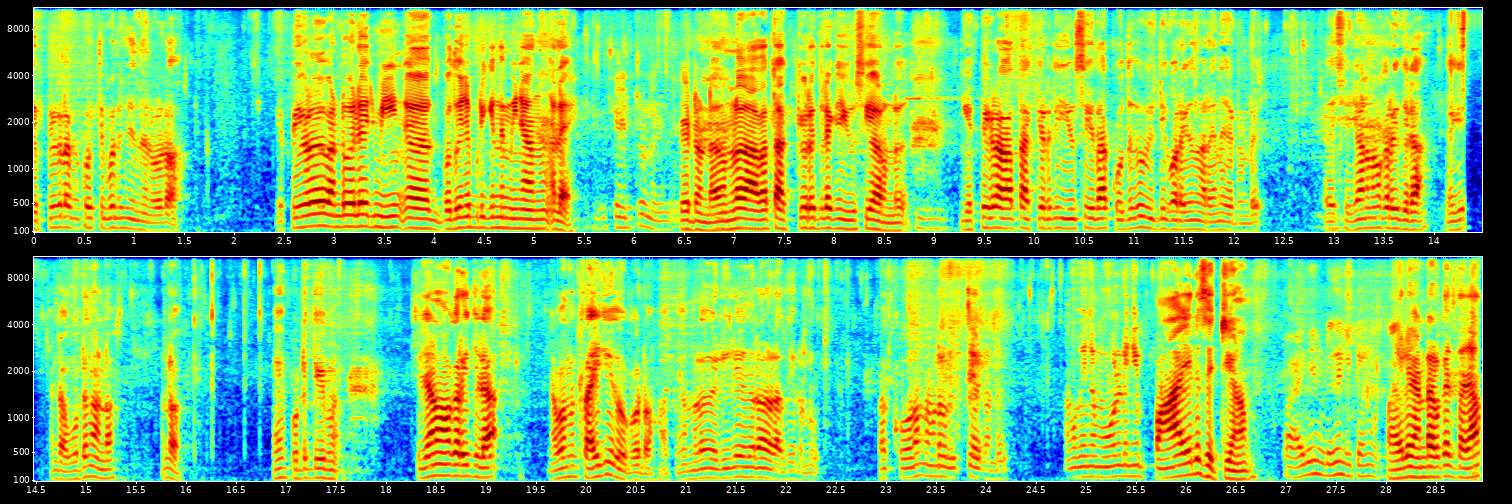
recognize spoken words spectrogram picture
ഗപ്പികളൊക്കെ കൊത്തി കൊത്തി തിന്നുള്ളൂ കേട്ടോ. ഗപ്പികൾ പണ്ടുപോലെ ഒരു മീൻ കൊതുകിനെ പിടിക്കുന്ന മീനാന്ന് അല്ലേ? കേട്ടിട്ടുണ്ട് നമ്മൾ അകത്ത് അക്യൂറത്തിലൊക്കെ യൂസ് ചെയ്യാറുണ്ട്. ഗപ്പികൾ അകത്ത് അക്യൂറത്തിൽ യൂസ് ചെയ്താൽ കൊതുക് വീട്ടിൽ കുറയുമെന്ന് പറയുന്നത് കേട്ടിട്ടുണ്ട്. ശരിയാണെന്ന് നമുക്കറിയത്തില്ല. ഉണ്ടോ പൊട്ടുന്നുണ്ടോ? ഉണ്ടോ ഏ പൊട്ടിത്തീർന്നു. ശരിയാണെന്ന് നമുക്കറിയത്തില്ല. അപ്പോൾ ഒന്ന് ട്രൈ ചെയ്ത് നോക്കാം കേട്ടോ. നമ്മൾ വെളിയിൽ ചെയ്തൊരാൾ നടത്തിയിട്ടുള്ളൂ അപ്പോൾ കുളം നമ്മുടെ വൃത്തിയായിട്ടുണ്ട്. നമുക്ക് ഇതിന്റെ മുകളിൽ ഇനി പായൽ സെറ്റ് ചെയ്യണം. പായൽ രണ്ടാൾക്കാർ തരാൻ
